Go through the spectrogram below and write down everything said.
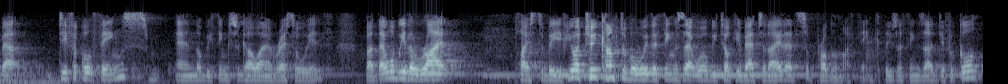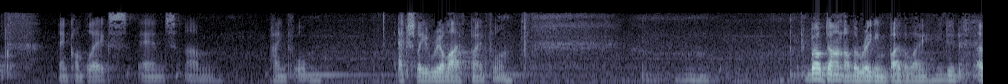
About difficult things, and there'll be things to go away and wrestle with, but that will be the right place to be. If you are too comfortable with the things that we'll be talking about today, that's a problem, I think. These are things that are difficult and complex and um, painful, actually, real life painful. Well done on the reading, by the way. You did. A,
